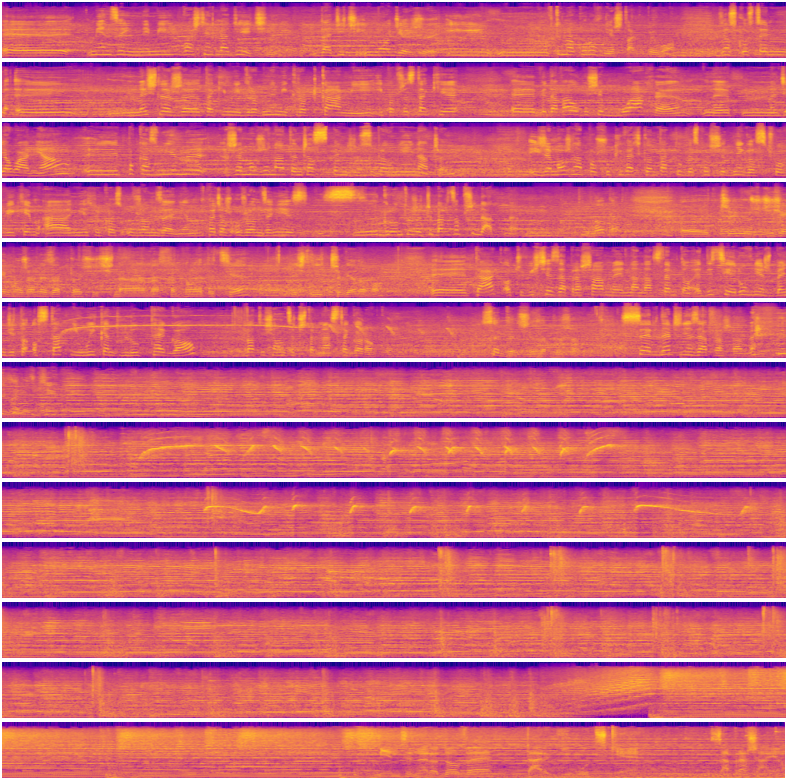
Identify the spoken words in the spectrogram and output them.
e, między innymi właśnie dla dzieci, dla dzieci i młodzieży. I mm, w tym roku również tak było. W związku z tym e, myślę, że takimi drobnymi kroczkami i poprzez takie wydawałoby się błahe działania pokazujemy, że można ten czas spędzić zupełnie inaczej. I że można poszukiwać kontaktu bezpośredniego z człowiekiem, a nie tylko z urządzeniem. Chociaż urządzenie jest z gruntu rzeczy bardzo przydatne. No tak. E, Czy już dzisiaj możemy zaprosić na następną edycję? Jeśli, czy wiadomo? E, Tak, oczywiście zapraszamy na następną edycję. Również będzie to ostatni weekend lutego 2014 roku. Serdecznie zapraszamy. Serdecznie zapraszamy. Dziękuję. Międzynarodowe Targi Łódzkie. Zapraszają.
